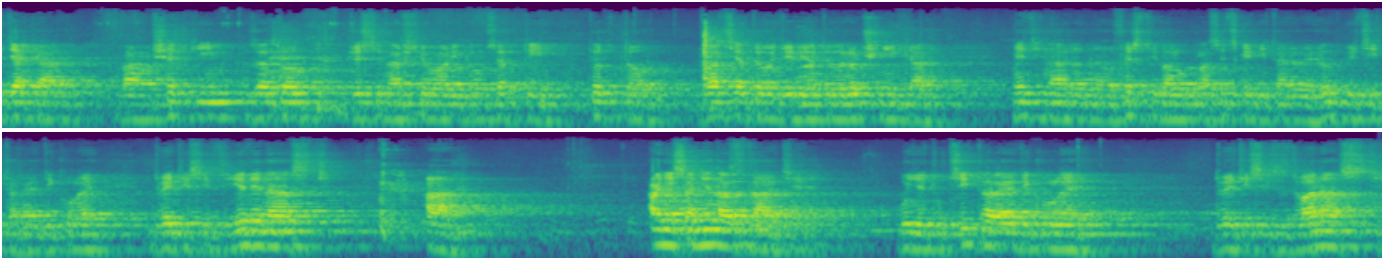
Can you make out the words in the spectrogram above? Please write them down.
vďaka vám všetkým za to, že ste navštevovali koncerty tohto 29. ročníka Medzinárodného festivalu klasickej gitarovej hudby Citara Edikule 2011 a ani sa nenazdáte, bude tu Citara Edikule 2012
